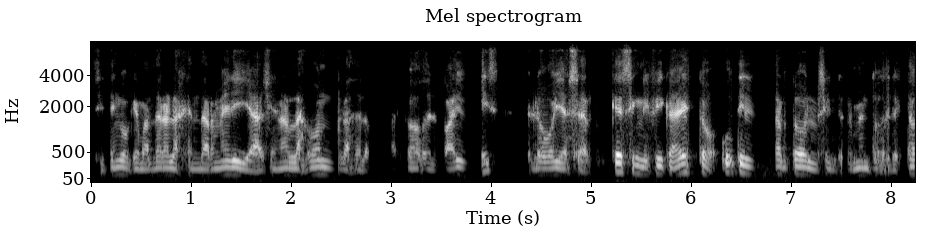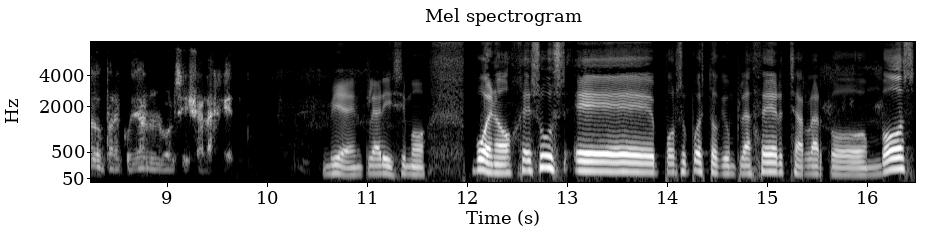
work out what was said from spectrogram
si tengo que mandar a la gendarmería a llenar las góndolas de los mercados del país, lo voy a hacer. ¿Qué significa esto? Utilizar todos los instrumentos del Estado para cuidar el bolsillo a la gente. Bien, clarísimo. Bueno, Jesús, eh, por supuesto que un placer charlar con vos.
